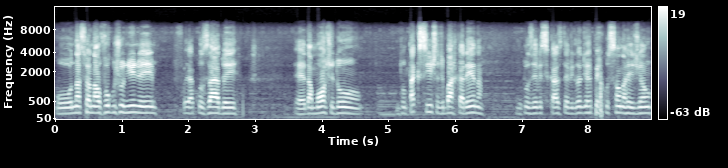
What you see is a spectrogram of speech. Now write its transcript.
o Nacional Vulgo Juninho aí, foi acusado aí é, da morte de um, de um taxista de Barcarena. Inclusive esse caso teve grande repercussão na região.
